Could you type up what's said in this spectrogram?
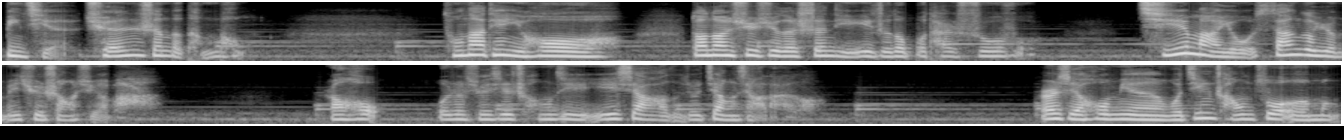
并且全身的疼痛。从那天以后，断断续续的身体一直都不太舒服，起码有三个月没去上学吧。然后我这学习成绩一下子就降下来了，而且后面我经常做噩梦，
